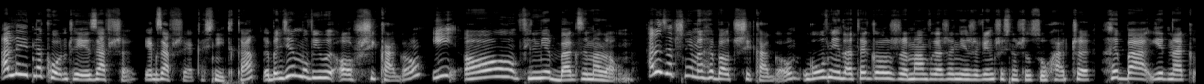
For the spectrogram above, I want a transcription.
ale jednak łączy je zawsze, jak zawsze jakaś nitka. Będziemy mówiły o Chicago i o filmie Bugsy Malone. Ale zaczniemy chyba od Chicago, głównie dlatego, że mam wrażenie, że większość naszych słuchaczy chyba jednak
